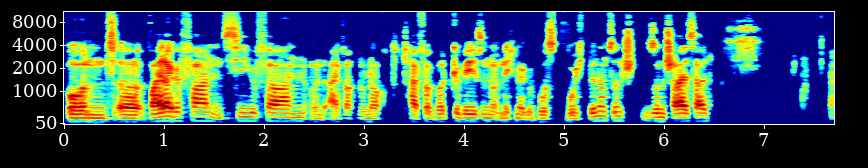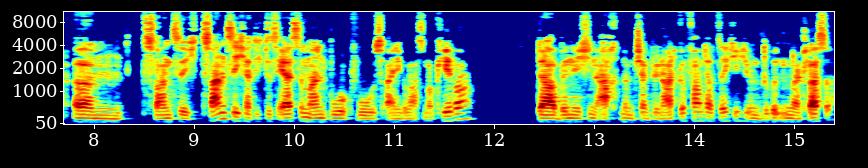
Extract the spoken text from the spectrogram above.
und äh, weitergefahren, ins Ziel gefahren und einfach nur noch total verwirrt gewesen und nicht mehr gewusst, wo ich bin und so ein, so ein Scheiß halt. Ähm, 2020 hatte ich das erste Mal in Burg, wo es einigermaßen okay war. Da bin ich in achten im Championat gefahren tatsächlich und dritten in der Klasse.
